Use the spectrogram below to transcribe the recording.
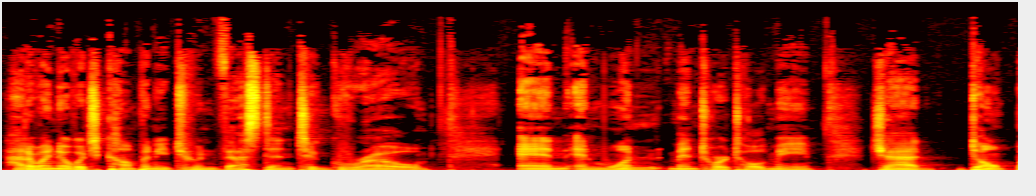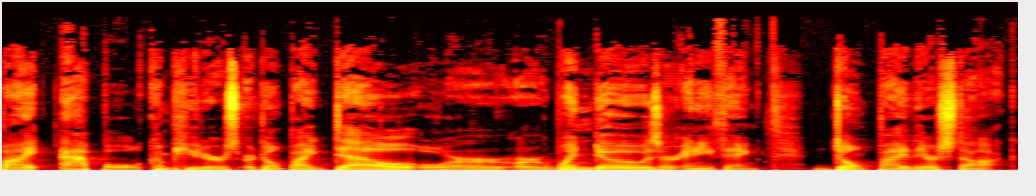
How do I know which company to invest in to grow? And, and one mentor told me, Chad, don't buy Apple computers or don't buy Dell or, or Windows or anything. Don't buy their stock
